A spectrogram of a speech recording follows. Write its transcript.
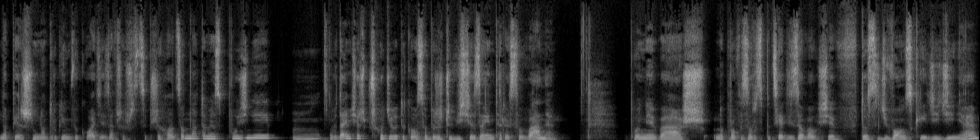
na pierwszym, na drugim wykładzie zawsze wszyscy przychodzą, natomiast później mm, wydaje mi się, że przychodziły tylko osoby rzeczywiście zainteresowane, ponieważ no, profesor specjalizował się w dosyć wąskiej dziedzinie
